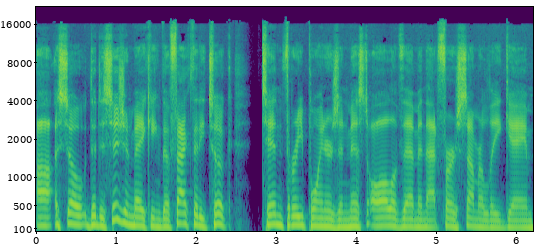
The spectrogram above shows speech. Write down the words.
Uh, so the decision making, the fact that he took 10 three pointers and missed all of them in that first summer league game.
